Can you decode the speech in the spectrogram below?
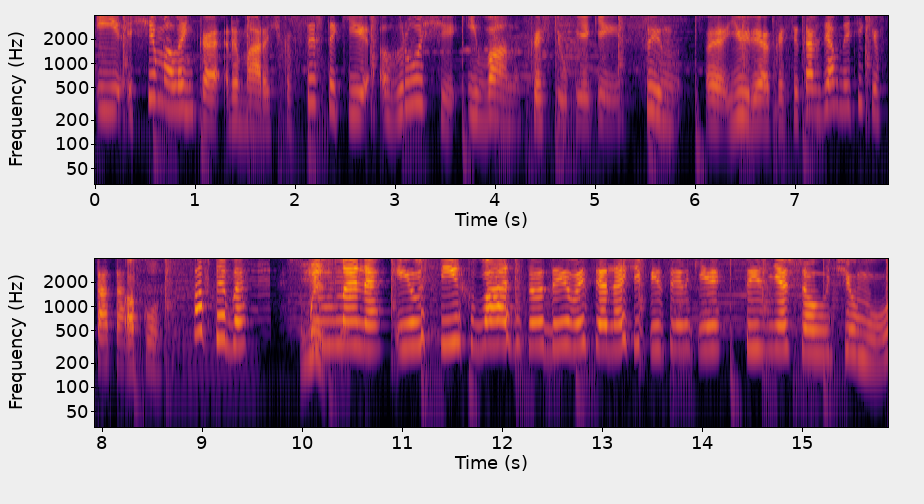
і ще маленька ремарочка. Все ж таки гроші Іван Косюк, який син е, Юрія Косюка, взяв не тільки в тата, А в кого? а в тебе. В І в мене, і у всіх вас, хто дивиться наші підсвінки тижня шоу. Чому?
